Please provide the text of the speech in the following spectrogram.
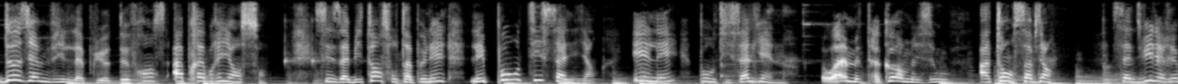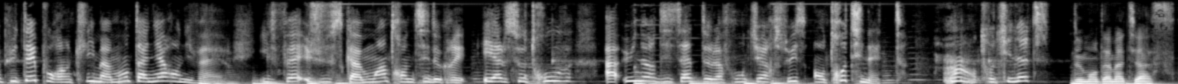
Deuxième ville la plus haute de France après Briançon. Ses habitants sont appelés les Pontisaliens et les Pontisaliennes. Ouais, mais d'accord, mais c'est où? Attends, ça vient. Cette ville est réputée pour un climat montagnard en hiver. Il fait jusqu'à moins 36 degrés et elle se trouve à 1h17 de la frontière suisse en trottinette. Hein, en trottinette demanda Mathias.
